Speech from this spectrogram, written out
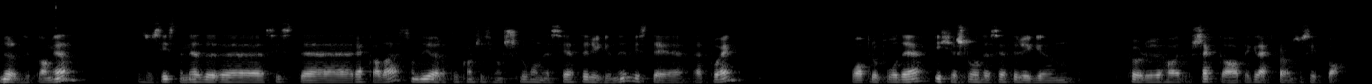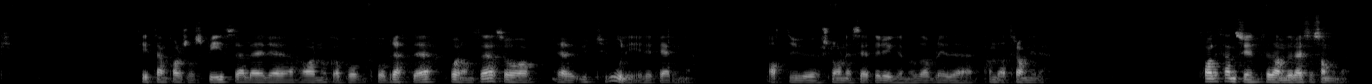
nødutgangen. Altså siste, ned, eh, siste rekka der, som gjør at du kanskje ikke kan slå ned seteryggen din hvis det er et poeng. Og apropos det, ikke slå ned seteryggen før du har sjekka at det er greit for dem som sitter bak. Sitter de kanskje og spiser eller eh, har noe på, på brettet foran seg, så er det utrolig irriterende at du slår ned seteryggen, og da blir det enda trangere. Ta litt hensyn til dem du reiser sammen med.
